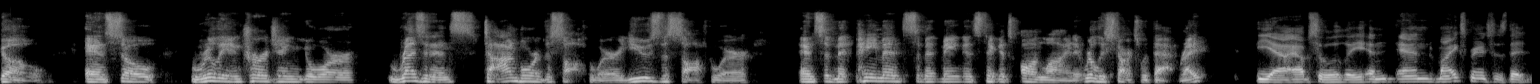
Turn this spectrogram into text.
go and so, really encouraging your residents to onboard the software, use the software, and submit payments, submit maintenance tickets online. It really starts with that, right? Yeah, absolutely. And and my experience is that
